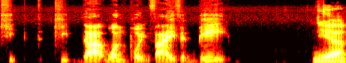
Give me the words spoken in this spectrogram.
keep keep that 1.5 at bay? Yeah.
